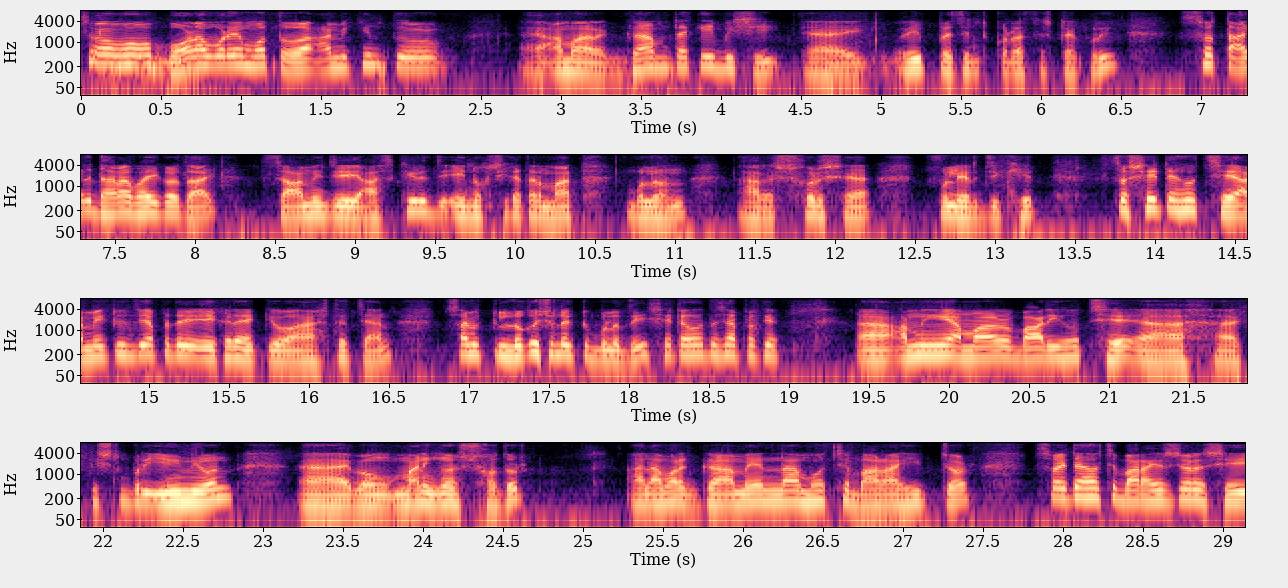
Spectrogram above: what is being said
সো বরাবরের মতো আমি কিন্তু আমার গ্রামটাকেই বেশি রিপ্রেজেন্ট করার চেষ্টা করি। সো তারই ধারাবাহিকতায় সো আমি যে আজকের যে এই নকশিকাতার মাঠ বলুন আর সরিষা ফুলের যে ক্ষেত তো সেটা হচ্ছে, আমি একটু যদি আপনাদের এখানে কেউ আসতে চান সো আমি একটু লোকেশনটা একটু বলে দিই। সেটা হচ্ছে আপনাকে আমি আমার বাড়ি হচ্ছে কৃষ্ণপুর ইউনিয়ন এবং মানিকগঞ্জ সদর। আর আমার গ্রামের নাম হচ্ছে বারাহিরচর সো এটা হচ্ছে বারাহিরচরের সেই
